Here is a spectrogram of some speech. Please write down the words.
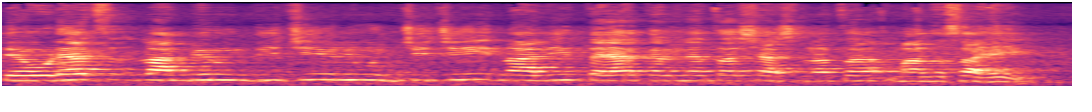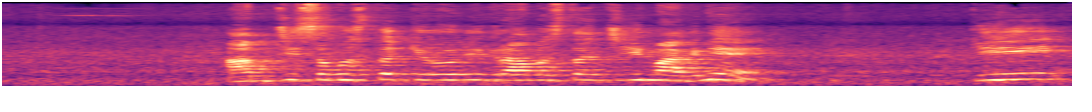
तेवढ्याच लांबी रुंदीची आणि उंचीची नाली तयार करण्याचा शासनाचा मानस आहे. आमची समस्त किरोली ग्रामस्थांची ही मागणी आहे की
